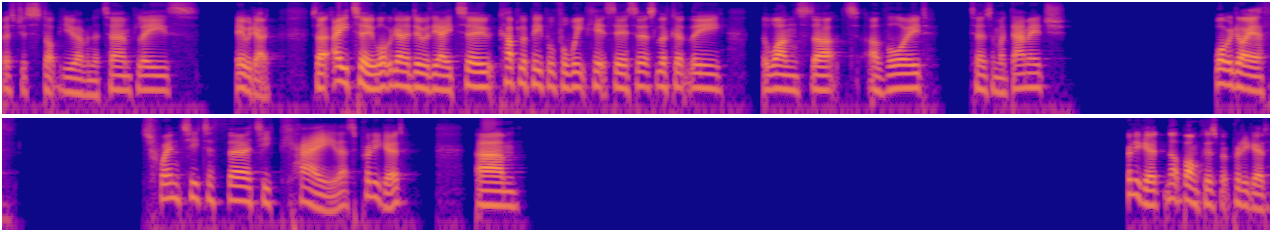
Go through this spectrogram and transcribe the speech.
Let's just stop you having a turn, please. Here we go. So A2, what we're going to do with the A2, a couple of people for weak hits here. So let's look at the, the ones that avoid in terms of my damage. What we got here? 20 to 30k. That's pretty good. Um, pretty good. Not bonkers, but pretty good.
